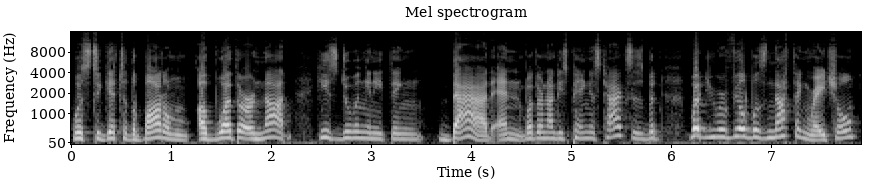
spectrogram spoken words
was to get to the bottom of whether or not he's doing anything bad and whether or not he's paying his taxes. But what you revealed was nothing, Rachel.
